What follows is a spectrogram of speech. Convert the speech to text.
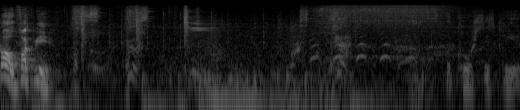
Oh, fuck me. The course is clear.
